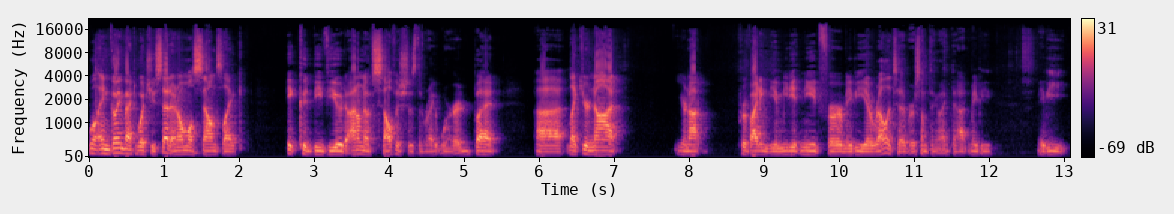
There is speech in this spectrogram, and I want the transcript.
Well, and going back to what you said, it almost sounds like it could be viewed. I don't know if selfish is the right word, but uh, like you're not you're not providing the immediate need for maybe a relative or something like that. Maybe maybe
